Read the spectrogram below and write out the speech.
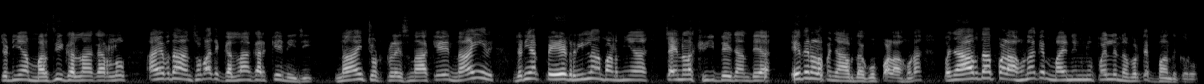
ਜਿੱਡੀਆਂ ਮਰਜ਼ੀ ਗੱਲਾਂ ਕਰ ਲਓ ਐਂ ਵਿਧਾਨ ਸਭਾ 'ਚ ਗੱਲਾਂ ਕਰਕੇ ਨਹੀਂ ਜੀ। ਨਾ ਹੀ ਚੁਟਕਲੇ ਸੁਣਾ ਕੇ ਨਾ ਹੀ ਜਿਹੜੀਆਂ ਪੇਡ ਰੀਲਾਂ ਬਣਦੀਆਂ ਚੈਨਲ ਖਰੀਦੇ ਜਾਂਦੇ ਆ ਇਹਦੇ ਨਾਲ ਪੰਜਾਬ ਦਾ ਕੋਈ ਭਲਾ ਹੋਣਾ। ਪੰਜਾਬ ਦਾ ਭਲਾ ਹੋਣਾ ਕਿ ਮਾਈਨਿੰਗ ਨੂੰ ਪਹਿਲੇ ਨੰਬਰ ਤੇ ਬੰਦ ਕਰੋ।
